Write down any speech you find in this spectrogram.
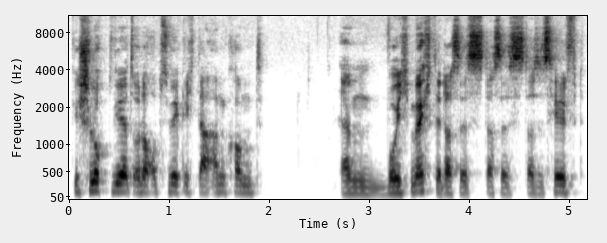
geschluckt wird oder ob es wirklich da ankommt, ähm, wo ich möchte, dass es, dass, es, dass es hilft.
